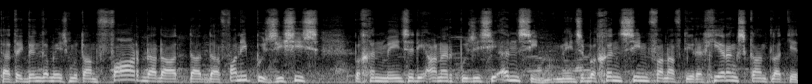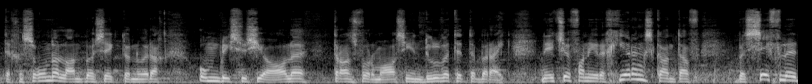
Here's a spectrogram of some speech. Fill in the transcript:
dat ek dink 'n mens moet aanvaar dat dat dat, dat van die posisies begin mense die ander posisie insien. Mense begin sien vanaf die regeringskant dat jy 'n gesonde landbousektor nodig om die sosiale transformasie en doelwitte te bereik. Net so van die regeringskant af besef hulle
